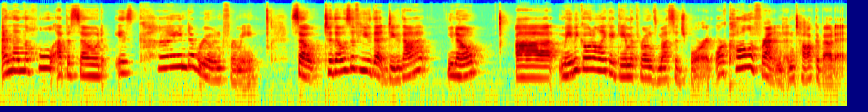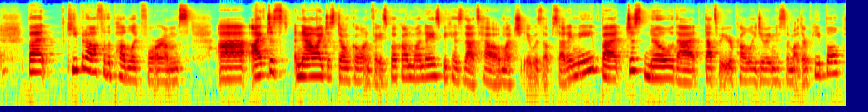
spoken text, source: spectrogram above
And then the whole episode is kind of ruined for me. So, to those of you that do that, you know, uh, maybe go to like a Game of Thrones message board or call a friend and talk about it. But keep it off of the public forums. Uh, I've just now I just don't go on Facebook on Mondays because that's how much it was upsetting me. But just know that that's what you're probably doing to some other people.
